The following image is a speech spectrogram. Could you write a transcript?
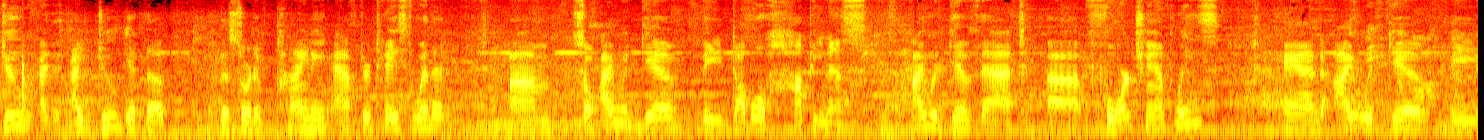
do I, I do get the the sort of piney aftertaste with it. Um, so I would give the double hoppiness, I would give that uh, four Champleys, and I would give the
